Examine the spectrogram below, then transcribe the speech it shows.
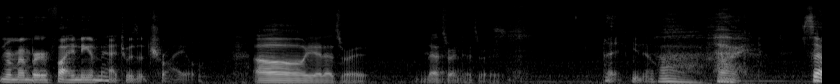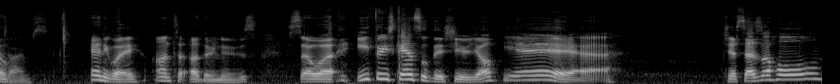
remember finding a match was a trial. Oh yeah, that's right. That's right. That's right. But you know. All right. Good So times. Anyway, on to other news. So, uh, E3's canceled this year, y'all. Yeah. Just as a whole,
